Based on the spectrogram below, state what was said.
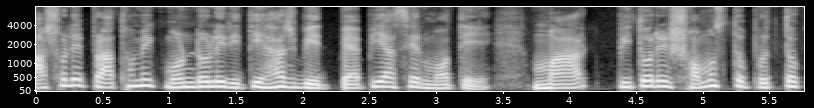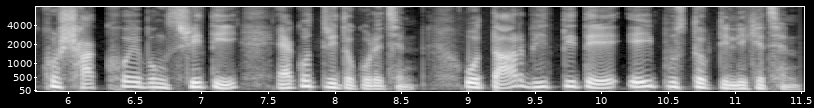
আসলে প্রাথমিক মণ্ডলীর ইতিহাসবিদ প্যাপিয়াসের মতে, মার্ক পিতরের সমস্ত প্রত্যক্ষ সাক্ষ্য এবং স্মৃতি একত্রিত করেছেন ও তার ভিত্তিতে এই পুস্তকটি লিখেছেন।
